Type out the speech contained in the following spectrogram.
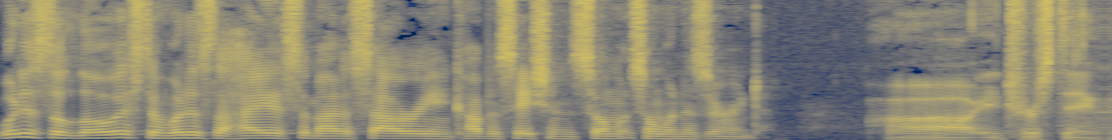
what is the lowest and what is the highest amount of salary and compensation someone someone has earned? Oh, interesting.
